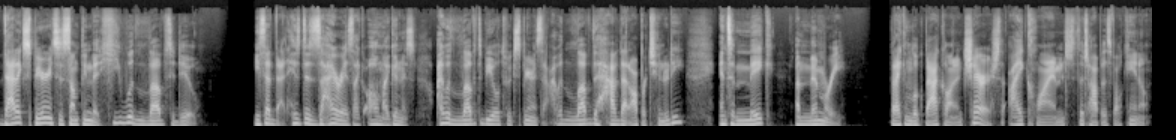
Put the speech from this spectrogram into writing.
that experience is something that he would love to do. He said that his desire is like, oh my goodness, I would love to be able to experience that. I would love to have that opportunity and to make a memory that I can look back on and cherish that I climbed to the top of this volcano.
